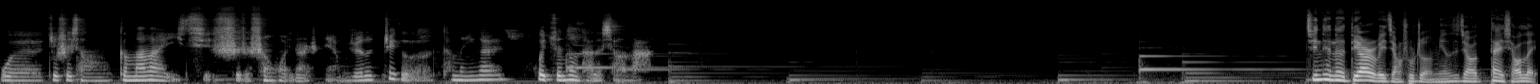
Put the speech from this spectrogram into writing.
我就是想跟妈妈一起试着生活一段时间，我觉得这个他们应该会尊重他的想法。今天的第二位讲述者名字叫戴小磊，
